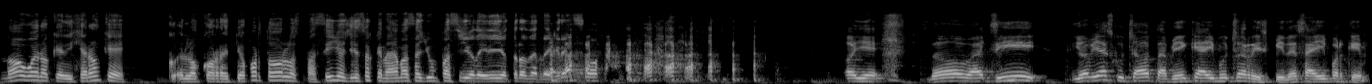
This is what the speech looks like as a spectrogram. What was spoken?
no, bueno, que dijeron que lo correteó por todos los pasillos y eso que nada más hay un pasillo de ida y otro de regreso. Oye, no, sí, yo había escuchado también que hay mucha rispidez ahí porque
